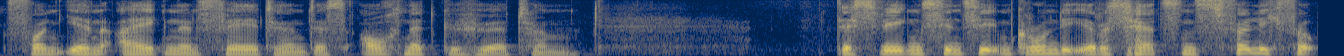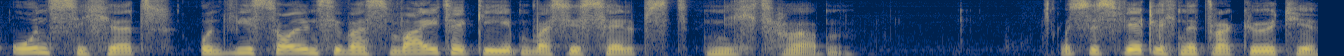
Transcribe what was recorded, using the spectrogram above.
von ihren eigenen Vätern das auch nicht gehört haben. Deswegen sind sie im Grunde ihres Herzens völlig verunsichert und wie sollen sie was weitergeben, was sie selbst nicht haben. Es ist wirklich eine Tragödie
